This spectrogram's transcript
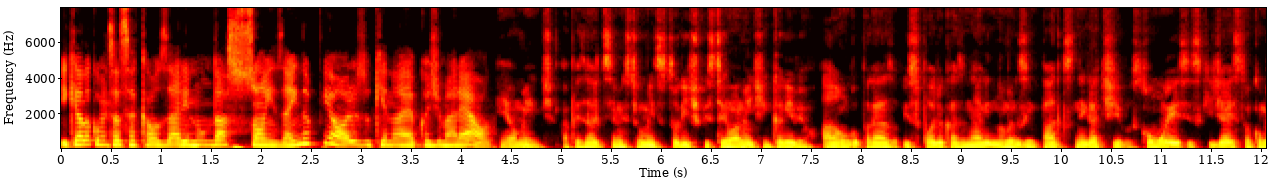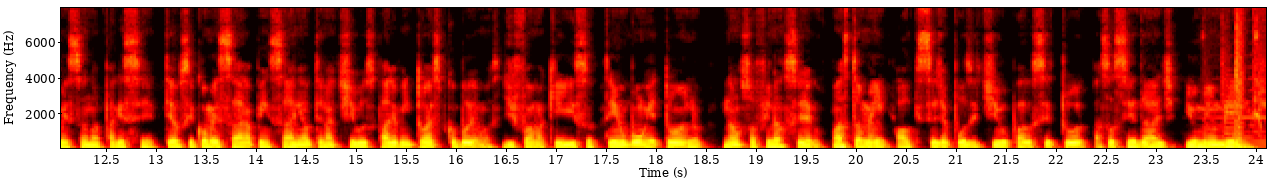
e que ela começasse a causar inundações ainda piores do que na época de maré alta. Realmente, apesar de ser um instrumento turístico extremamente incrível, a longo prazo isso pode ocasionar inúmeros impactos negativos, como esses que já estão começando a aparecer. Temos que começar a pensar em alternativas para eventuais problemas, de forma que isso tenha um bom retorno não só financeiro, mas também algo que seja positivo para o setor, a sociedade e o meio ambiente.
